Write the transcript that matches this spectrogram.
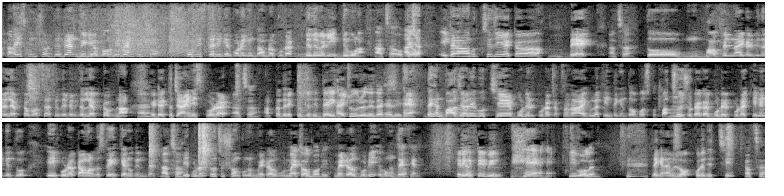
আপনারা স্ক্রিনশট দিবেন ভিডিও কল দিবেন কিন্তু পঁচিশ তারিখের পরে কিন্তু আমরা প্রোডাক্ট ডেলিভারি দেবো না। আচ্ছা আচ্ছা এটা হচ্ছে যে একটা ব্যাগ আচ্ছা। তো ভাববেন না এটার ভিতরে ল্যাপটপ আছে। আসলে এটার ভিতরে ল্যাপটপ না হ্যাঁ। এটা একটা চাইনিজ প্রোডাক্ট আচ্ছা। আপনাদের একটু যদি দেখাই। একটু যদি দেখাই দিই। হ্যাঁ দেখেন বাজারে হচ্ছে বোর্ডের প্রোডাক্ট আপনারা এগুলা কিনতে কিন্তু অবস্থ পাঁচ ছয়শো টাকায় বোর্ডের প্রোডাক্ট কিনেন কিন্তু এই প্রোডাক্ট আমার কাছ থেকে কেন কিনবেন? আচ্ছা। এই প্রোডাক্ট হচ্ছে সম্পূর্ণ metal body metal body metal body এবং দেখেন। এটা কি টেবিল হ্যাঁ হ্যাঁ। কি বলেন? দেখেন আমি লক করে দিচ্ছি। আচ্ছা।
